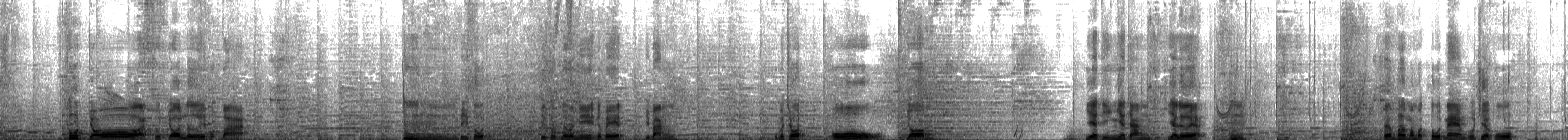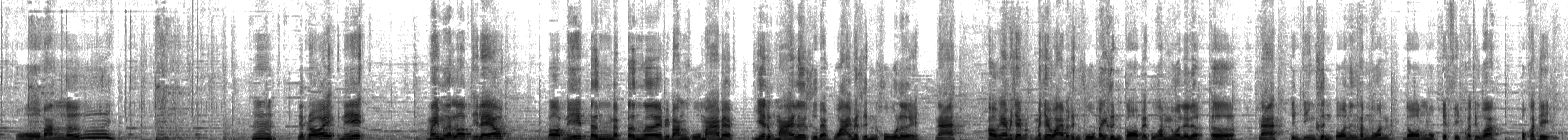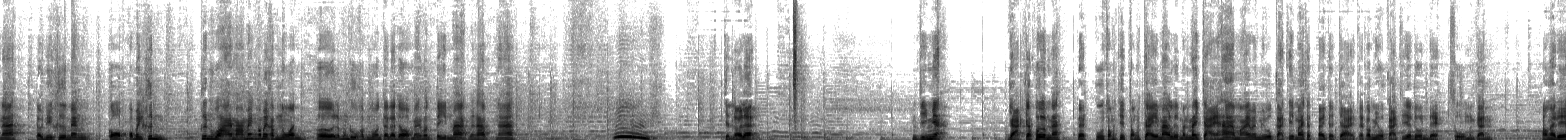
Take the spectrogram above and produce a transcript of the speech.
สุดยอด สุดยอดเลยหกบาท อืมที่สุด ที่สุดเลยวันนี้เดอะเบสพี่บัง อุปชด โอ้ยอม เยี่ยจริงเยี่ยจัง เยี่ยเลยอะ อืมเติมเพิ่มมาหมดตูดแน่กูเชื่อกู โอ้โหบังเอ้ย อืม เรียบร้อยอันนี้ ไม่เหมือนรอบที่แล้ว รอบนี้ตึงแบบตึงเลยพี่บังกูมาแบบเยี่ยทุกไม้เลยคือแบบวายไม่ขึ้นคู่เลยนะ เอาง่ายไม่ใช่ไม่ใช่วายไม่ขึ้นคู่ไม่ขึ้นกรอบให้กูคำนวณเลยเหรอเออนะจริง ๆ ขึ้นตัวหนึ่งคำนวณดอกหกเจ็ดสิบก็ถือว่าปกตินะ แต่นนี้คือแม่งกรอบก็ไม่ขึ้น ขึ้นวายมาแม่งก็ไม่คำนวณเออแล้วมึงดูคำนวณแต่ละดอกแม่งต้นตีนมากนะครับนะเจ็ดร้อยแล้วจริงๆเนี่ย อยากจะเพิ่มนะ แต่กูสองจิตสองใจมากเลยมันไม่จ่ายห้าไม้ มันมีโอกาสที่ไม้ถัดไปจะจ่าย แต่ก็มีโอกาสที่จะโดนแดกสูงเหมือนกัน เอาไงดี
